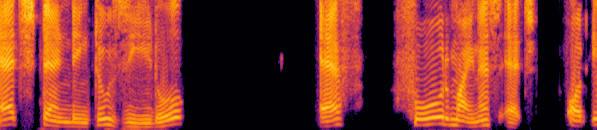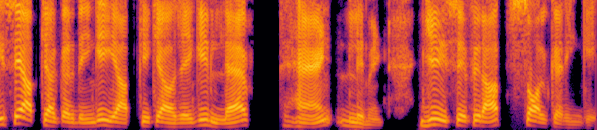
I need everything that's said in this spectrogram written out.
h tending to zero f four minus h और इसे आप क्या कर देंगे? ये आपकी क्या हो जाएगी? लेफ़्ट हैंड लिमिट ये इसे फिर आप सॉल्व करेंगे।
